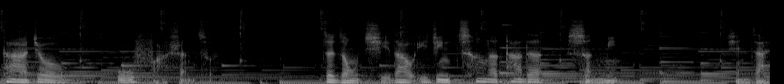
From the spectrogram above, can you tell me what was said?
他就无法生存。这种祈祷已经成了他的生命。现在，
